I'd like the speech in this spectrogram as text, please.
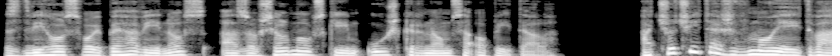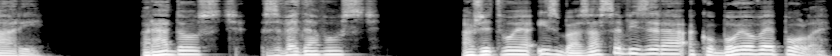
Zdvihol svoj pehavý nos a so šelmovským úškrnom sa opýtal. A čo čítaš v mojej tvári? Radosť, zvedavosť? A že tvoja izba zase vyzerá ako bojové pole.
